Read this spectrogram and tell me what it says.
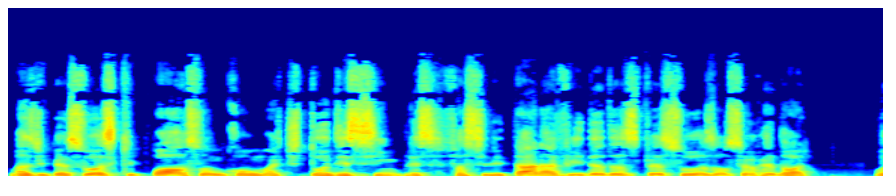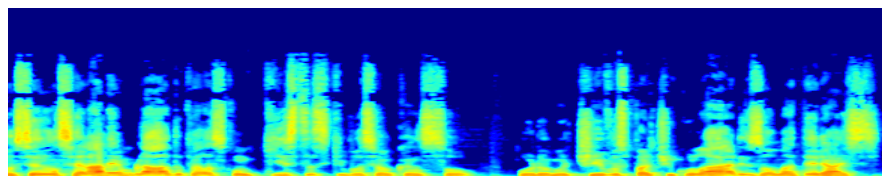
mas de pessoas que possam, com uma atitude simples, facilitar a vida das pessoas ao seu redor. Você não será lembrado pelas conquistas que você alcançou, por motivos particulares ou materiais,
